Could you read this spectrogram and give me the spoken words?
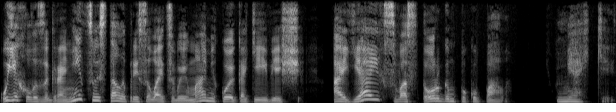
уехала за границу и стала присылать своей маме кое-какие вещи, а я их с восторгом покупала. Мягкие,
